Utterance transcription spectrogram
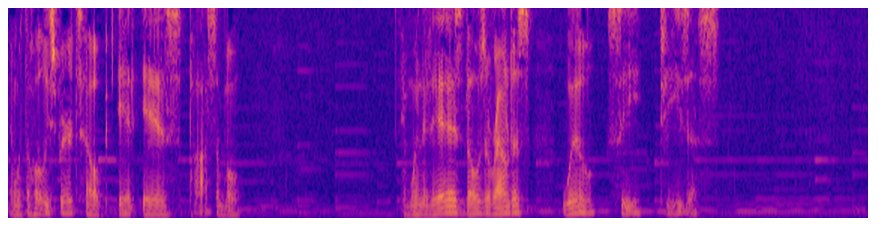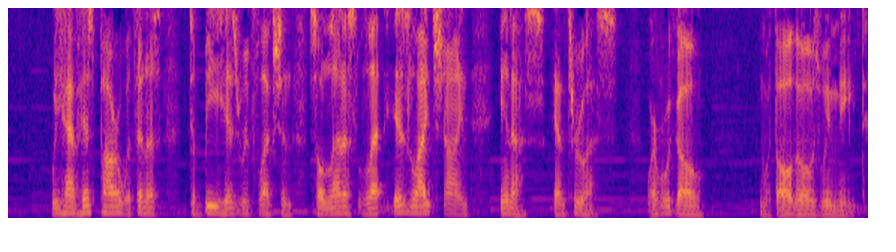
and with the Holy Spirit's help, it is possible. And when it is, those around us will see Jesus. We have His power within us to be his reflection. So let us let his light shine in us and through us, wherever we go, and with all those we meet.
